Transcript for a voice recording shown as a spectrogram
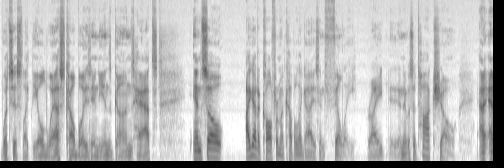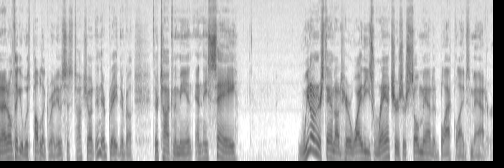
what's this like the old west? Cowboys, Indians, guns, hats, and so I got a call from a couple of guys in Philly, right? And it was a talk show, and I don't think it was public radio. It was just a talk show, and they're great. They're going, they're talking to me, and, and they say, "We don't understand out here why these ranchers are so mad at Black Lives Matter."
